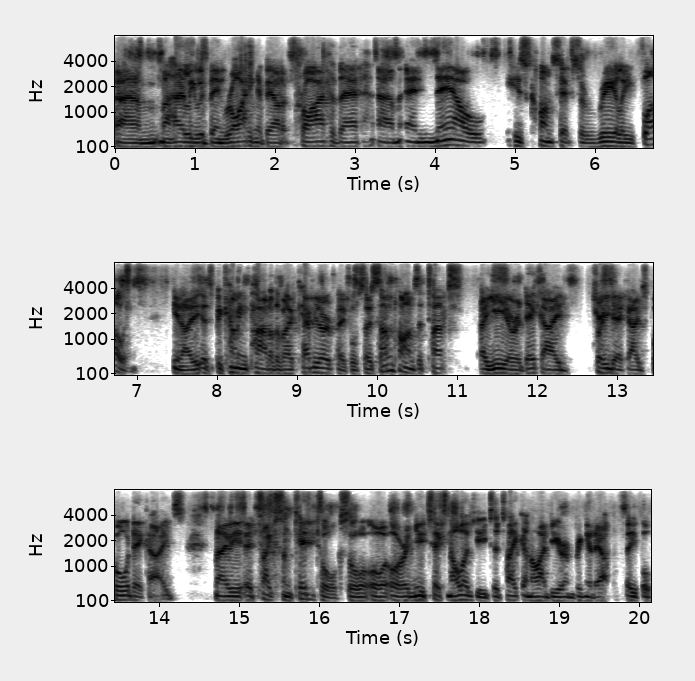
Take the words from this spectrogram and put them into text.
Um, Mihaly had been writing about it prior to that, um, and now his concepts are really flowing. You know, it's becoming part of the vocabulary of people. So sometimes it takes a year, a decade, three decades, four decades. Maybe it takes some TED Talks or, or, or, a new technology to take an idea and bring it out to people.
